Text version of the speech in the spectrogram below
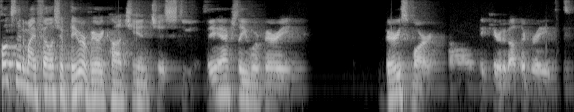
folks in my fellowship they were very conscientious students. They actually were very, very smart. Uh, they cared about their grades.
